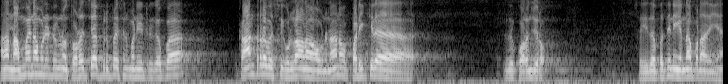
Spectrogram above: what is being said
ஆனால் நம்ம என்ன பண்ணிட்டு இருக்கணும்? தொடர்ச்சியாக ப்ரிப்பரேஷன் பண்ணிகிட்டு இருக்கப்போ கான்ட்ரவர்சிக்கு உள்ளானோம் அப்படின்னா நம்ம படிக்கிற இது குறைஞ்சிரும். ஸோ இதை பற்றி நீங்கள் என்ன பண்ணாதீங்க?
